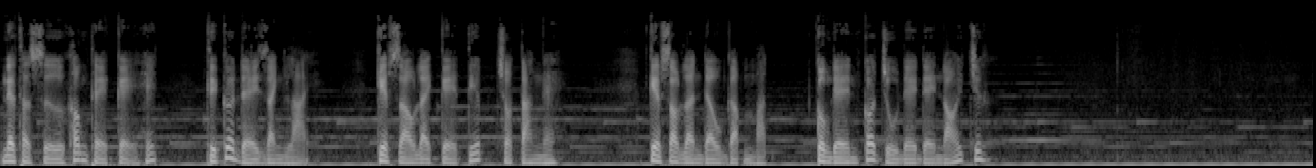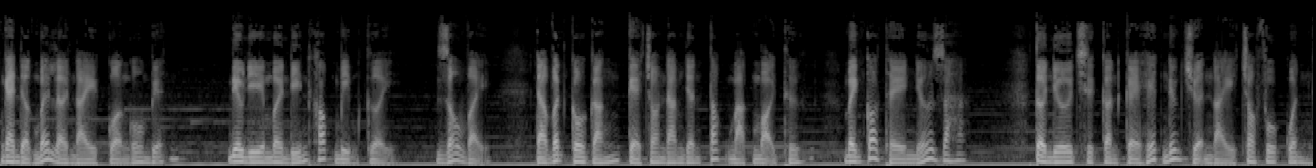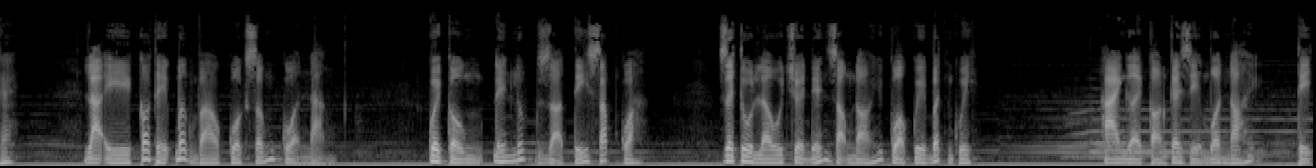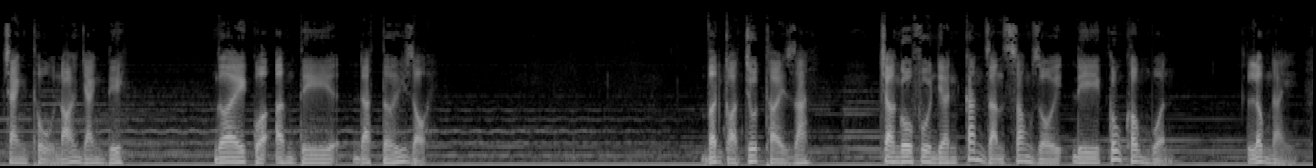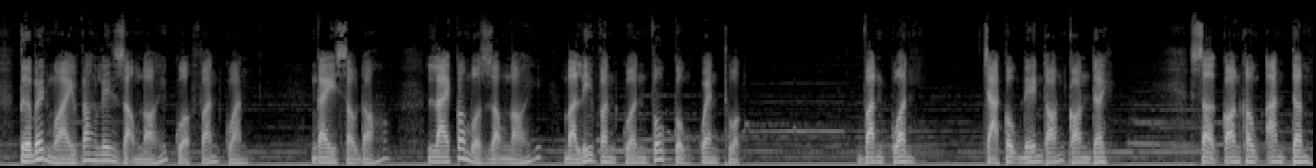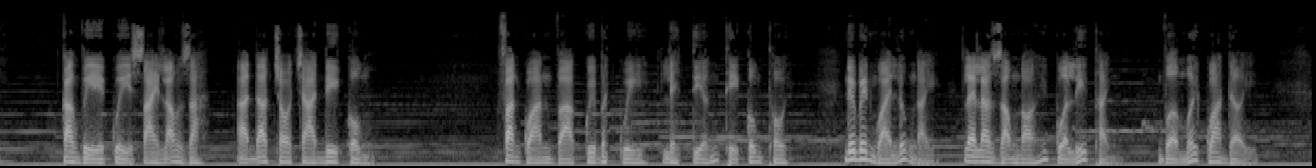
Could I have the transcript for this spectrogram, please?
Nếu thật sự không thể kể hết, Thì cứ để dành lại. Kiếp sau lại kể tiếp cho ta nghe. Kiếp sau lần đầu gặp mặt Cùng đến có chủ đề để nói chứ. Nghe được mấy lời này của Ngô Miễn Điều đi mới nín khóc mỉm cười. Dẫu vậy, Đã vẫn cố gắng kể cho nam nhân tóc bạc mọi thứ. Mình có thể nhớ ra. Tự như chỉ cần kể hết những chuyện này cho phu quân nghe. Là y có thể bước vào cuộc sống của nàng. Cuối cùng, đến lúc giờ tí sắp qua Dây tu lâu chuyển đến giọng nói của quy bất quy. Hai người còn cái gì muốn nói Thì tranh thủ nói nhanh đi. Người của âm ty đã tới rồi. Vẫn còn chút thời gian. Chờ ngô phu nhân căn dặn xong rồi Đi cũng không muộn. Lúc này Từ bên ngoài vang lên giọng nói của phán quan. Ngay sau đó Lại có một giọng nói Mà Lý Văn Quân vô cùng quen thuộc. Văn Quân Cha cũng đến đón con đây. Sợ con không an tâm Các vị quỷ sai lão ra à, Đã cho cha đi cùng. Phan quan và quy bất quy Lên tiếng thì cũng thôi. Nếu bên ngoài lúc này lại là giọng nói của Lý Thành, Vừa mới qua đời.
